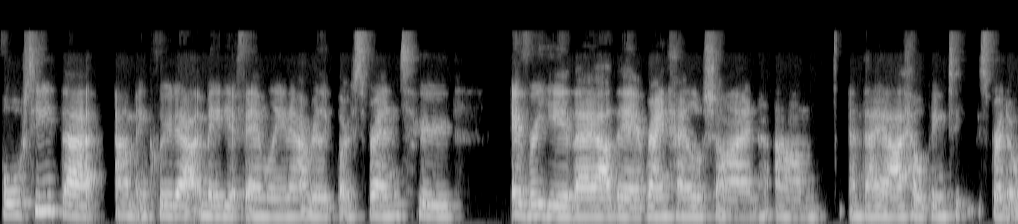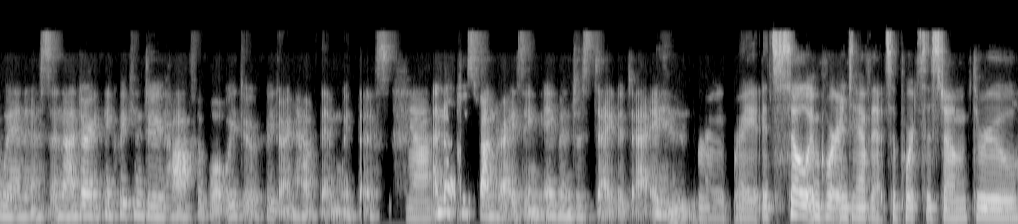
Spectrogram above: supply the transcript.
40 that um, include our immediate family and our really close friends who every year they are there, rain, hail, or shine, um, and they are helping to spread awareness. And I don't think we can do half of what we do if we don't have them with us. Yeah. And not just fundraising, even just day to day. Mm. Right, right. It's so important to have that support system through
